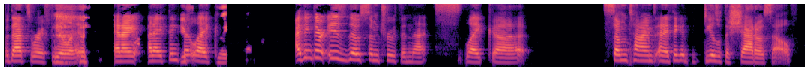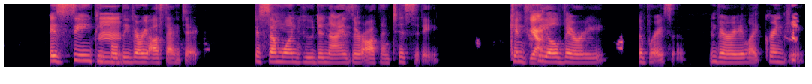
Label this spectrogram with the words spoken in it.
But that's where I feel it. and I and I think that like I think there is though some truth in that like uh sometimes and I think it deals with the shadow self is seeing people Mm. be very authentic to someone who denies their authenticity can Yeah. feel very abrasive and very like cringy.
